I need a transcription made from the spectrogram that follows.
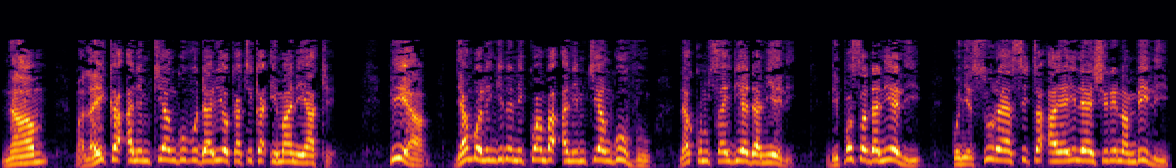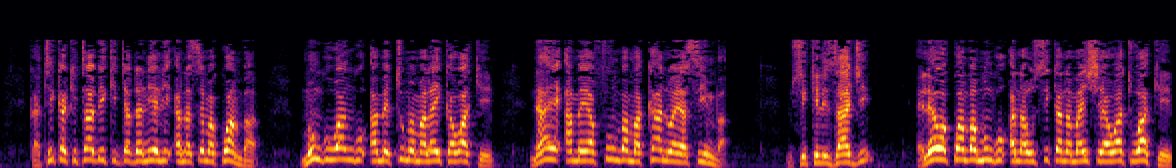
nam malaika alimtia nguvu dario katika imani yake. Pia jambo lingine ni kwamba alimtia nguvu na kumsaidia danieli. Ndiposa danieli kwenye sura ya 6 aya ile ya 22 katika kitabu hiki cha danieli anasema kwamba mungu wangu ametuma malaika wake naye ameyafumba makanwa ya simba. Msikilizaji elewa kwamba mungu anahusika na maisha ya watu wake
